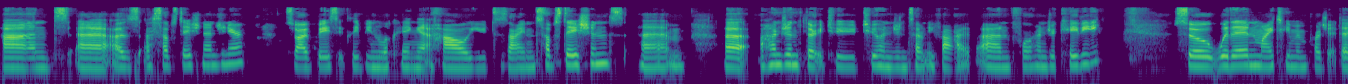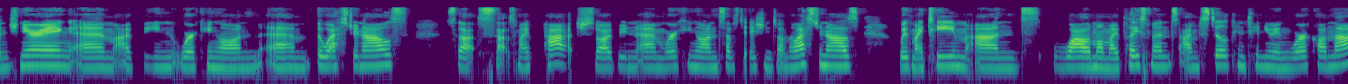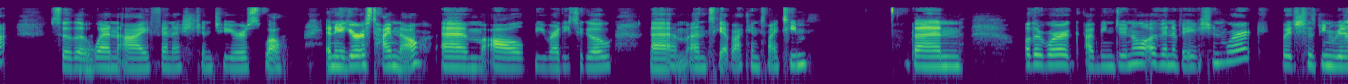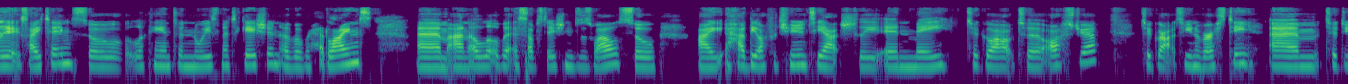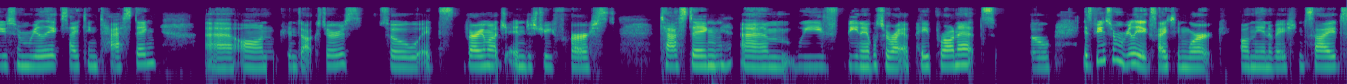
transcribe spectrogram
and uh, as a substation engineer. So I've basically been looking at how you design substations, um, uh, 132, 275, and 400 kV. So within my team in project engineering, um, I've been working on um, the Western Isles. So that's that's my patch. So I've been um, working on substations on the Western Isles with my team, and while I'm on my placements, I'm still continuing work on that so that when I finish in two years, well, in a year's time now, um, I'll be ready to go um, and to get back into my team. Then other work, I've been doing a lot of innovation work, which has been really exciting. So looking into noise mitigation of overhead lines um, and a little bit of substations as well. So I had the opportunity actually in May to go out to Austria, to Graz University, um, to do some really exciting testing uh, on conductors. So it's very much industry first testing. Um, we've been able to write a paper on it. So it's been some really exciting work on the innovation side.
